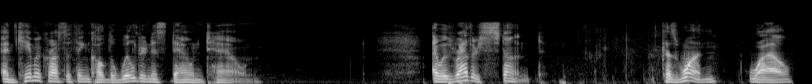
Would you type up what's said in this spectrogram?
and came across a thing called the Wilderness Downtown, I was rather stunned. Because, one, while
